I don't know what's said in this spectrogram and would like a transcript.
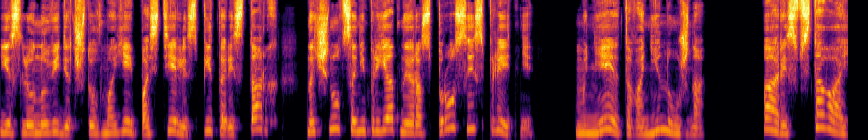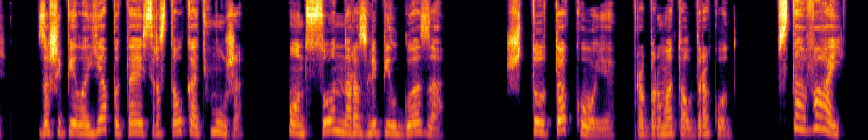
Если он увидит, что в моей постели спит Аристарх, начнутся неприятные расспросы и сплетни. Мне этого не нужно. «Арис, вставай!» – зашипела я, пытаясь растолкать мужа. Он сонно разлепил глаза. «Что такое?» – пробормотал дракон. «Вставай!»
